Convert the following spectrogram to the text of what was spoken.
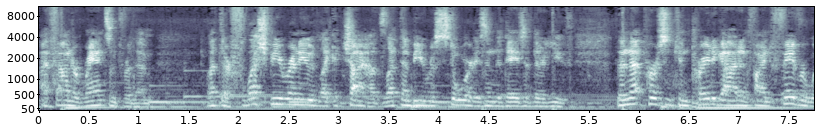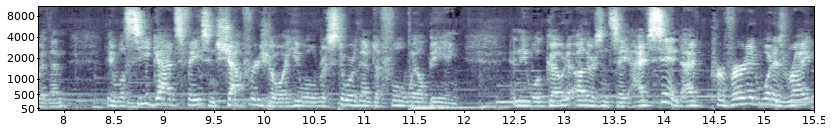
I found a ransom for them. Let their flesh be renewed like a child's. Let them be restored as in the days of their youth. Then that person can pray to God and find favor with him. They will see God's face and shout for joy. He will restore them to full well being. And they will go to others and say, I've sinned. I've perverted what is right,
